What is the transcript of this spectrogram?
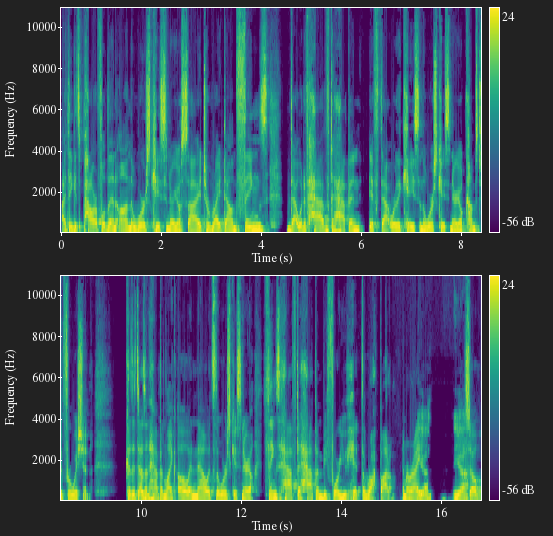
I think it's powerful then on the worst case scenario side to write down things that would have have to happen if that were the case and the worst case scenario comes to fruition. Because it doesn't happen like, oh, and now it's the worst case scenario. Things have to happen before you hit the rock bottom. Am I right? Yeah. Yeah. So,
